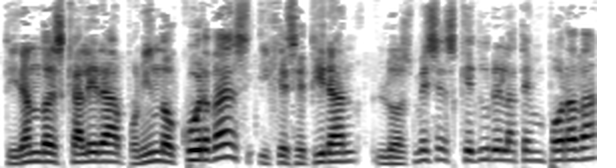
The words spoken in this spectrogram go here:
tirando escalera, poniendo cuerdas y que se tiran los meses que dure la temporada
